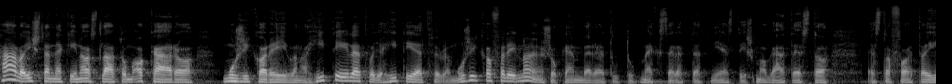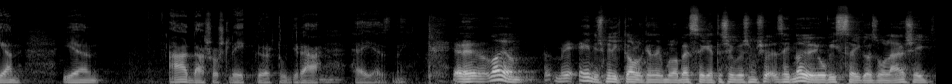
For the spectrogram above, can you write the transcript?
hála Istennek én azt látom, akár a muzsika van a hitélet, vagy a hitélet felől a muzsika felé, nagyon sok emberrel tudtuk megszerettetni ezt és magát, ezt a, ezt a fajta ilyen, ilyen áldásos légkört úgy rá helyezni. Nagyon, én is mindig tanulok ezekből a beszélgetésekből, és most ez egy nagyon jó visszaigazolás. Egy,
